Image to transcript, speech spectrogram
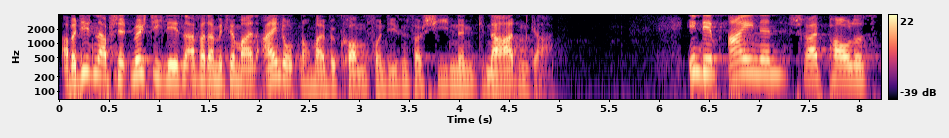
Aber diesen Abschnitt möchte ich lesen, einfach damit wir mal einen Eindruck nochmal bekommen von diesen verschiedenen Gnadengaben. In dem einen, schreibt Paulus,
